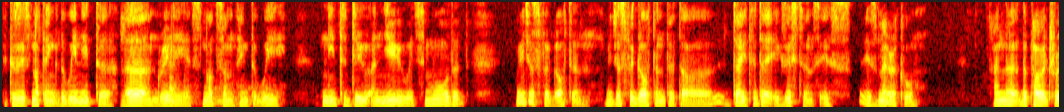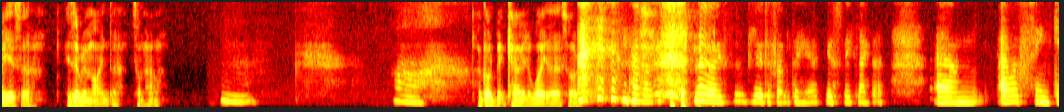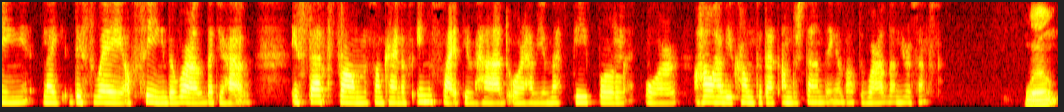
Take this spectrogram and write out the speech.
because it's nothing that we need to learn. Really, it's not something that we need to do anew. It's more that we've just forgotten. We've just forgotten that our day to day existence is is miracle, and the, the poetry is a is a reminder somehow. Mm. Oh. I got a bit carried away there. Sorry. no, no, it's beautiful to hear you speak like that um, I was thinking like this way of seeing the world that you have. Is that from some kind of insight you've had, or have you met people, or how have you come to that understanding about the world and yourself? Well,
